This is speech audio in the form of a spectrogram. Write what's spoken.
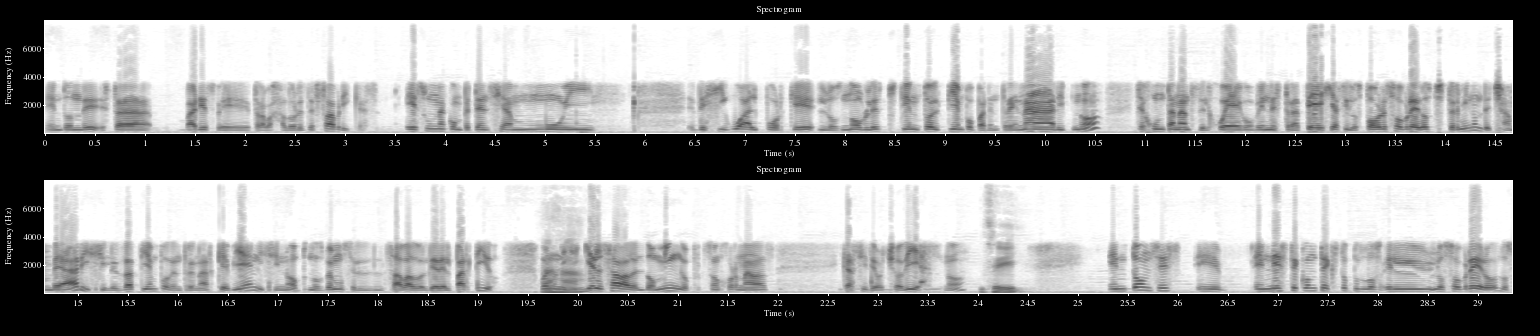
en donde está varios eh, trabajadores de fábricas. Es una competencia muy desigual porque los nobles pues tienen todo el tiempo para entrenar y no se juntan antes del juego ven estrategias y los pobres obreros pues terminan de chambear y si les da tiempo de entrenar qué bien y si no pues nos vemos el sábado el día del partido bueno Ajá. ni siquiera el sábado el domingo porque son jornadas casi de ocho días no Sí. entonces, eh, en este contexto, pues los, el- los obreros, los,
